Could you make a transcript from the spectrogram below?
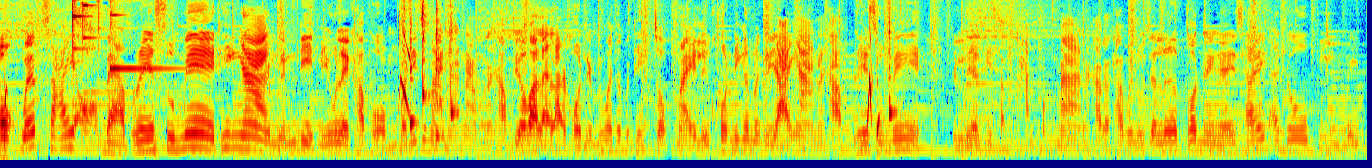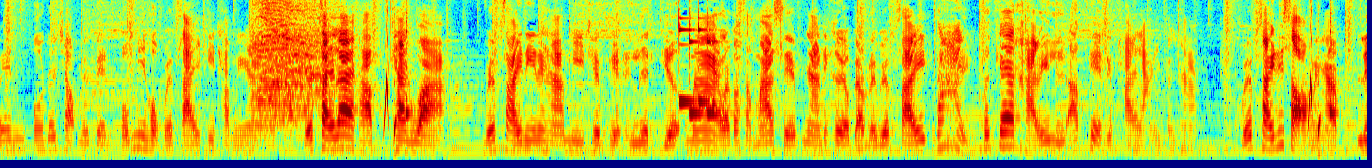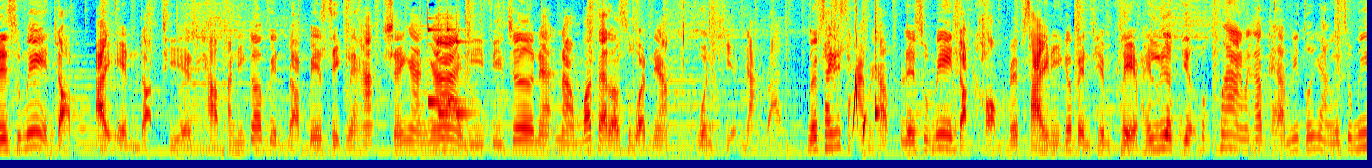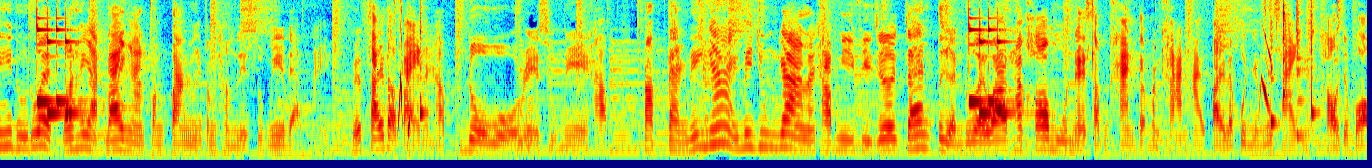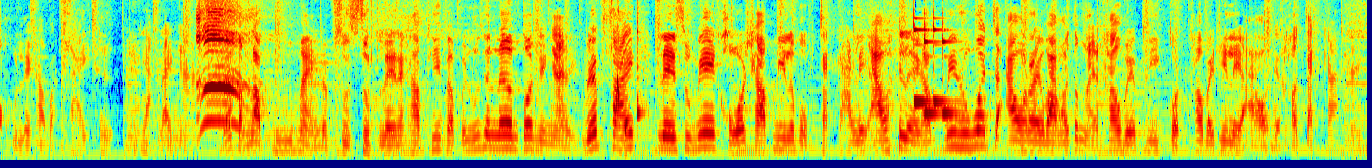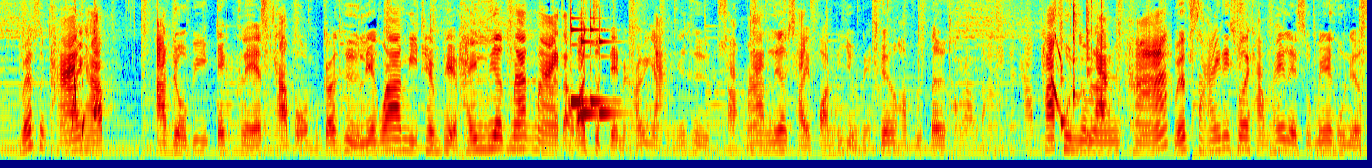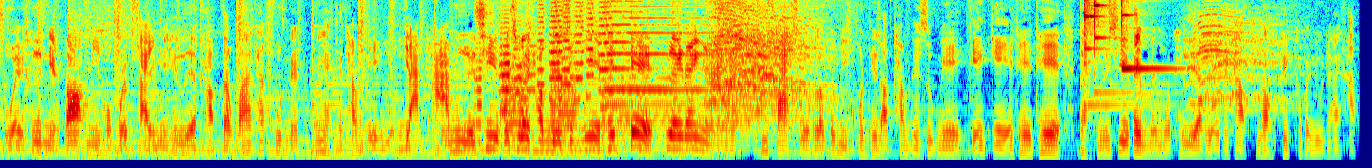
6 เว็บไซต์ออกแบบเรซูเม่ที่ง่ายเหมือนดีดนิ้วเลยครับผม วันนี้จะมาแนะนำนะครับเชื่อว่าหลาย ๆ คนเนี่ยไม่ว่าจะเป็นเด็กจบใหม่หรือคนที่กำลังจะย้ายงานนะครับเรซูเม่เป็นเรื่องที่สำคัญมาก ๆ นะครับ แต่ถ้าไม่รู้จะเริ่มต้นยังไงใช้ Adobe ไม่เป็น Photoshop ไม่เป็น ผมมี 6 เว็บไซต์ที่ทำง่ายๆนะครับเว็บไซต์แรกครับ Canva เว็บไซต์นี้นะฮะมีเทมเพลตให้เลือกเยอะมาก แล้วก็สามารถเซฟงานที่เคยออกแบบในเว็บไซต์ได้เพื่อแก้ไขหรืออัปเดตในภายหลังอีกต่างหากเว็บไซต์ที่2นะครับ in.th ครับ อันนี้ก็เป็นแบบเบสิกเลยฮะ ใช้งานง่าย มีฟีเจอร์แนะนำว่าแต่ละส่วนเนี่ยควรเขียนอย่างไร เว็บไซต์ที่ 3 นะครับ resume.com เว็บไซต์นี้ก็เป็นเทมเพลตให้เลือกเยอะมากๆนะครับ แถมมีตัวอย่างเรซูเม่ให้ดูด้วย ว่าถ้าอยากได้งานปังๆเนี่ยต้องทำเรซูเม่แบบไหน เว็บไซต์ต่อไปนะครับ novo resume ครับปรับแต่งได้ง่ายไม่ยุ่งยากนะครับ มีฟีเจอร์แจ้งเตือนด้วยว่าถ้าข้อมูลไหนสำคัญแต่มันขาดหายไปแล้วคุณยังไม่ใส่เนี่ยเขาจะบอกคุณเลยครับว่าใส่เถอะถ้าอยากได้งาน แล้วสำหรับมือใหม่แบบสุดๆ เลยนะครับ ที่แบบไม่รู้จะเริ่มต้นยังไง เว็บไซต์ resume coach ครับ มีระบบจัดการ layout ให้เลยครับ ไม่รู้ว่าจะเอาอะไรวางไว้ตรงไหนเข้าเว็บนี้กดเข้าไปที่ layout เดี๋ยวเขาจัดการให้ เว็บสุดท้ายครับ Adobe Express ครับผม ก็คือเรียกว่ามีเทมเพลตให้เลือกมากมาย แต่ว่าจุดเด่นของเขาอีกอย่างหนึงก็คือ สามารถเลือกใช้ฟอนต์ที่อยู่ในเครื่องคอมพิวเตอร์ของเราได้นะครับ ถ้าคุณกำลังหาเว็บไซต์ที่ช่วยทำให้เรซูเม่คุณเนี่ยสวยขึ้นเนี่ยก็มี 6 เว็บไซต์นี้ให้เลือกครับ แต่ว่าถ้าคุณเนี่ยไม่อยากจะทำเองเลยอยากหามืออาชีพมาช่วยทำเรซูเม่เท่ๆเพื่อให้ได้งานเนี่ยที่ Fast Work เราก็มีคนที่รับทำเรซูเม่เก๋ๆเท่ๆแบบมืออาชีพเต็มไปหมดให้เลือกเลยนะครับลองคลิกเข้าไปดูได้ครับ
